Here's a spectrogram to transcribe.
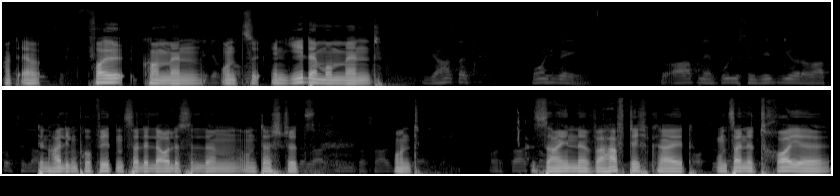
hat er vollkommen und in jedem Moment den heiligen Propheten sallam, unterstützt und seine Wahrhaftigkeit und seine Treue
